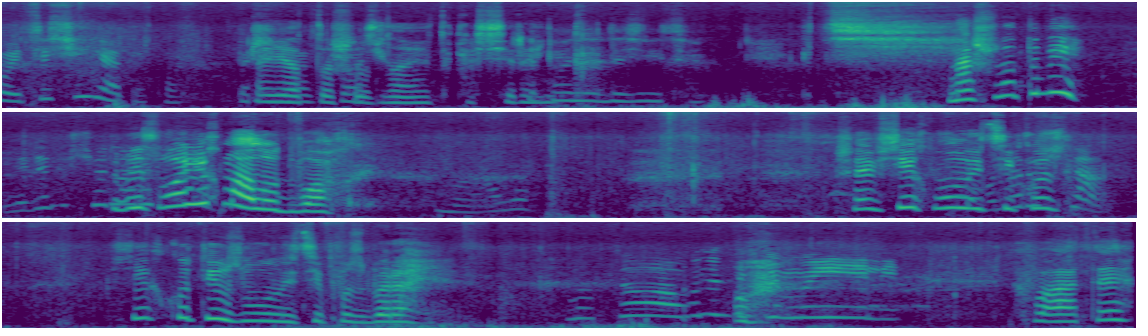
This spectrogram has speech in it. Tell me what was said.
Ой, це чи я така? А я то що знаю, така щиренька. До. На тобі? Тобі своїх мало двох. Ще всіх вулиці, Вона коз... ручна. всіх котів з вулиці позбирай. Ну так, вони такі милі. Хвати. Мені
